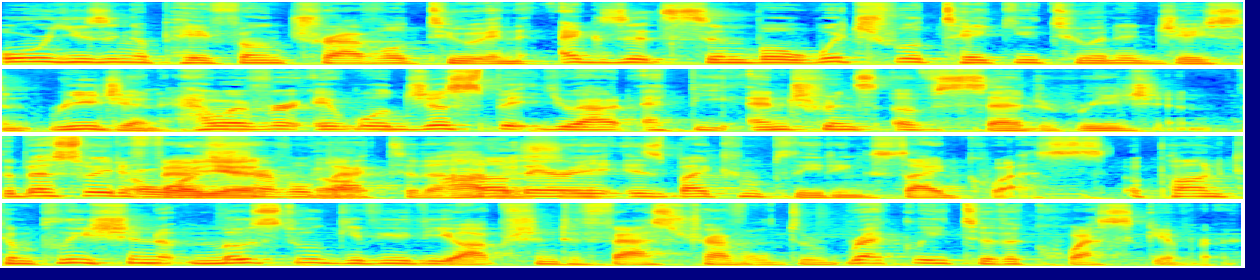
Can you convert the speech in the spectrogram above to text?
or using a payphone travel to an exit symbol, which will take you to an adjacent region. However, it will just spit you out at the entrance of said region. The best way to Oh, fast well, yeah, travel well, back to the hub area is by completing side quests. Upon completion, most will give you the option to fast travel directly to the quest giver.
